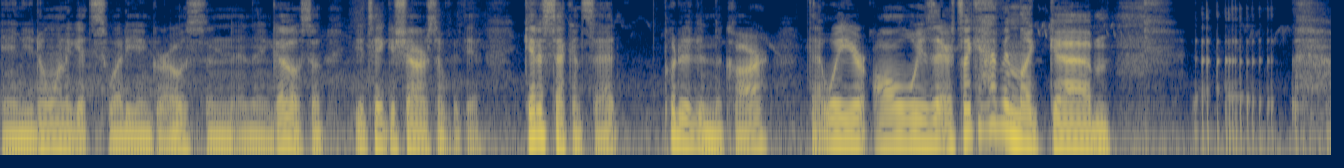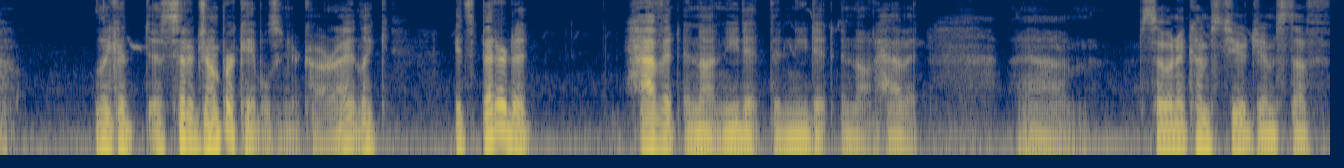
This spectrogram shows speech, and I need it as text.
and you don't want to get sweaty and gross and, and then go. So you take your shower stuff with you. Get a second set, put it in the car. That way you're always there. It's like having like, um, uh, like a, a, set of jumper cables in your car, right? Like it's better to have it and not need it than need it and not have it. Um, so when it comes to your gym stuff,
